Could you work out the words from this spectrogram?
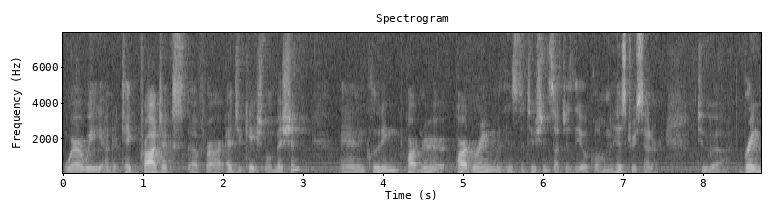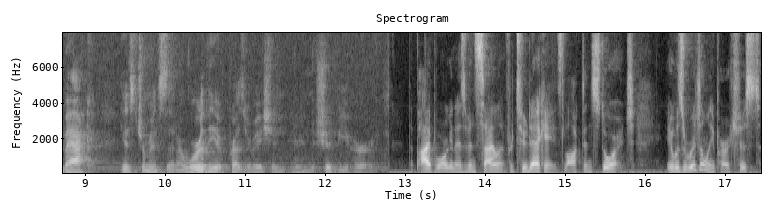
where we undertake projects uh, for our educational mission and including partner, partnering with institutions such as the Oklahoma History Center to uh, bring back instruments that are worthy of preservation and should be heard. The pipe organ has been silent for two decades, locked in storage. It was originally purchased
